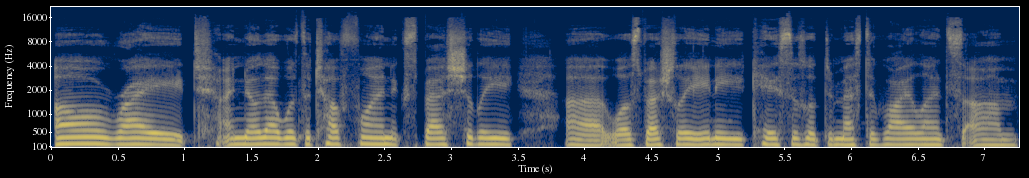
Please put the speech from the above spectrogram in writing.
All right. I know that was a tough one, especially, uh, well, especially any cases with domestic violence. Um,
